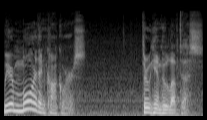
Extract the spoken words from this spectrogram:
we are more than conquerors through him who loved us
